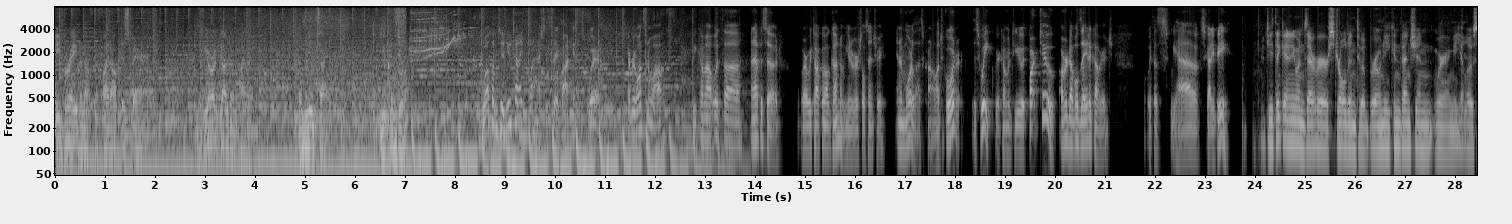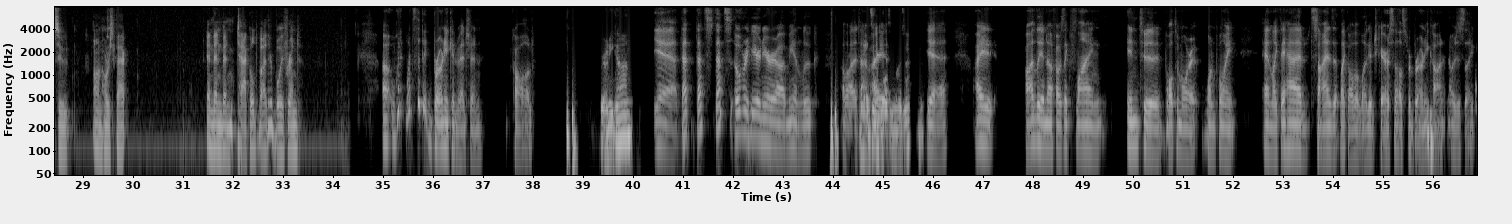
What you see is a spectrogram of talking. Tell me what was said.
Be brave enough to fight off despair. If you're a Gundam pilot, a new type, you can do it. Welcome to Newtype Flash. This is a podcast where every once in a while we come out with uh, an episode where we talk about Gundam Universal Century in a more or less chronological order. This week we're coming to you with part two of our Double Zeta coverage. With us we have Scotty P. Do you think anyone's ever strolled into a brony convention wearing a yellow suit on horseback and then been tackled by their boyfriend? Uh, what what's the big brony convention called? BronyCon. Yeah, that that's that's over here near uh, me and Luke a lot of times. time. That's in I- Baltimore, isn't it? Yeah. I oddly enough, I was like flying into Baltimore at one point and like they had signs at like all the luggage carousels for BronyCon. And I was just like,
